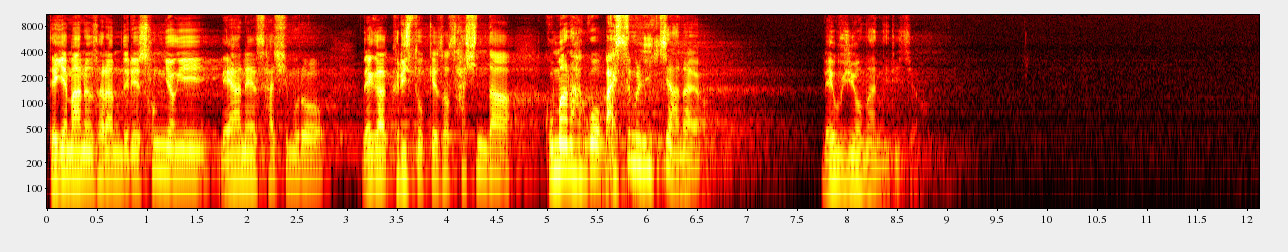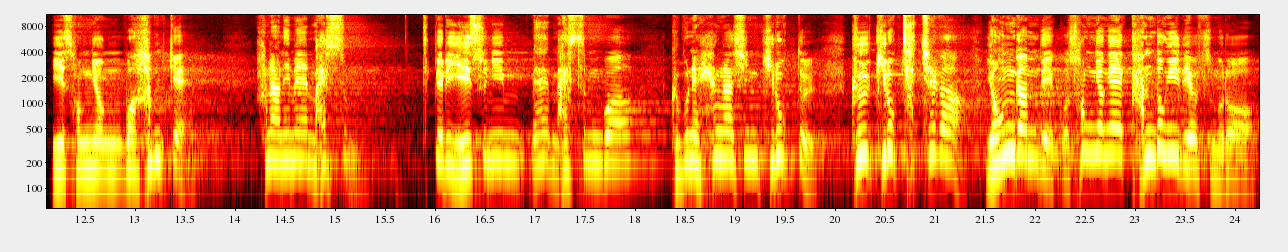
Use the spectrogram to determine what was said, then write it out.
되게 많은 사람들이 성령이 내 안에 사심으로 내가 그리스도께서 사신다 고만 하고 말씀을 읽지 않아요. 매우 위험한 일이죠. 이 성령과 함께 하나님의 말씀, 특별히 예수님의 말씀과 그분의 행하신 기록들, 그 기록 자체가 영감되어 있고 성령의 감동이 되었으므로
